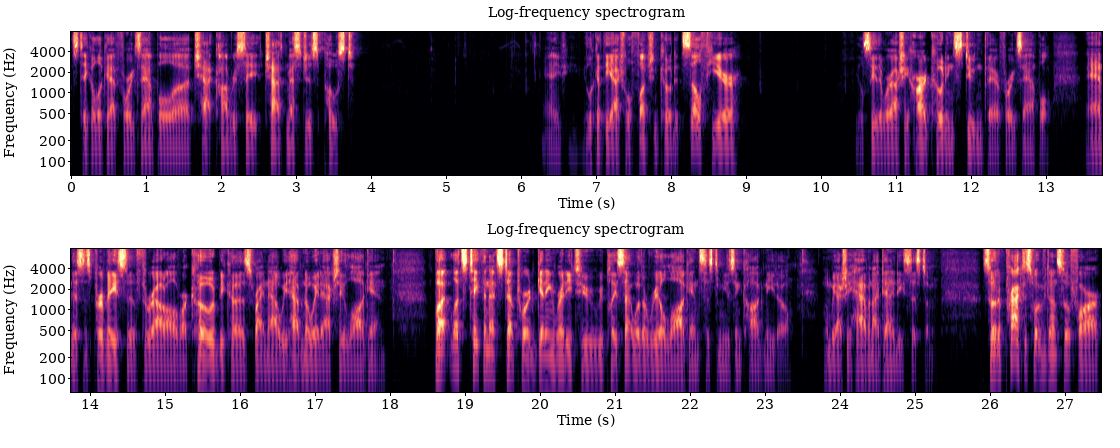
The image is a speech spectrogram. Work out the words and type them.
Let's take a look at, for example, uh, chat chat messages post. And if you look at the actual function code itself here, you'll see that we're actually hard coding student there, for example. And this is pervasive throughout all of our code because right now we have no way to actually log in. But let's take the next step toward getting ready to replace that with a real login system using Cognito when we actually have an identity system. So to practice what we've done so far,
